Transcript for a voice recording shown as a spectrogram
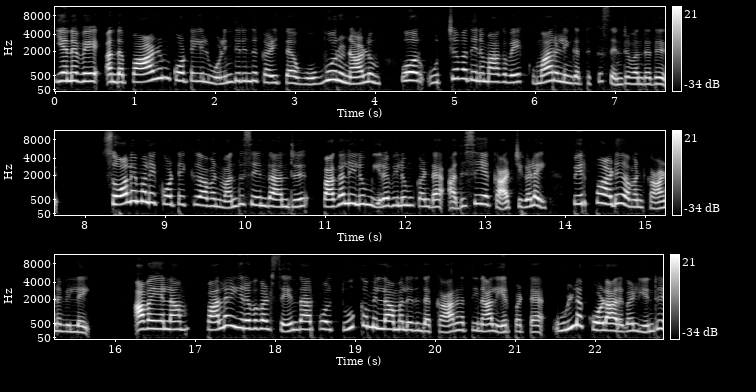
எனவே அந்த பாழும் கோட்டையில் ஒளிந்திருந்து கழித்த ஒவ்வொரு நாளும் ஓர் உற்சவ தினமாகவே குமாரலிங்கத்துக்கு சென்று வந்தது. சோலைமலை கோட்டைக்கு அவன் வந்து சேர்ந்த அன்று பகலிலும் இரவிலும் கண்ட அதிசய காட்சிகளை பிற்பாடு அவன் காணவில்லை. அவையெல்லாம் பல இரவுகள் சேர்ந்தாற்போல் தூக்கமில்லாமல் இருந்த காரணத்தினால் ஏற்பட்ட உள்ள கோளாறுகள் என்று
